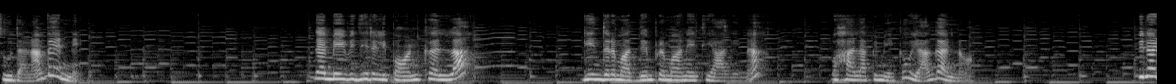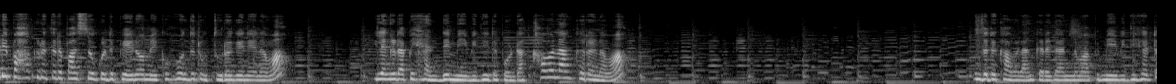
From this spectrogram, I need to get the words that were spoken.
සූදානම් වෙන්නේ. දැ මේ විදිහට ලිපෝන් කල්ලා ගින්දර මධ්‍යම් ප්‍රමාණය තියාගෙන වහල් අපි මේක උයා ගන්නවා. විනාඩි පහකරතර පස්සෝකට පේනෝ මේක හොඳට උතුරගෙනෙනවා ඉළඟට අපි හැන්දේ මේ විදිහට පොඩක් කවලං කරනවා. හොඳට කවලං කරගන්නවා අපි මේ විදිහට.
